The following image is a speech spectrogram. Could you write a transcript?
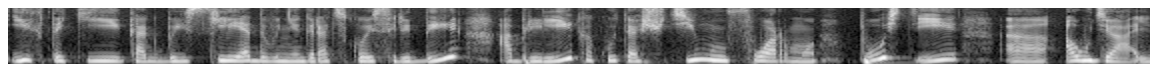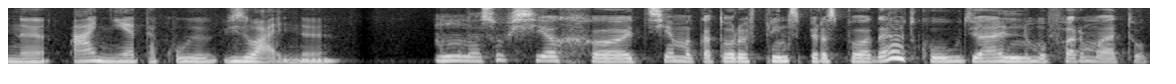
их такие как бы исследования городской среды обрели какую-то ощутимую форму, пусть и э, аудиальную, а не такую визуальную. Ну, у нас у всех э, темы, которые, в принципе, располагают к аудиальному формату.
